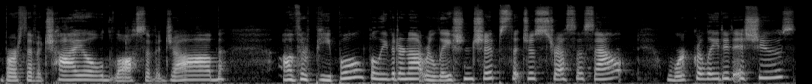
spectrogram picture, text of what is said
birth of a child, loss of a job, other people, believe it or not, relationships that just stress us out, work related issues,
